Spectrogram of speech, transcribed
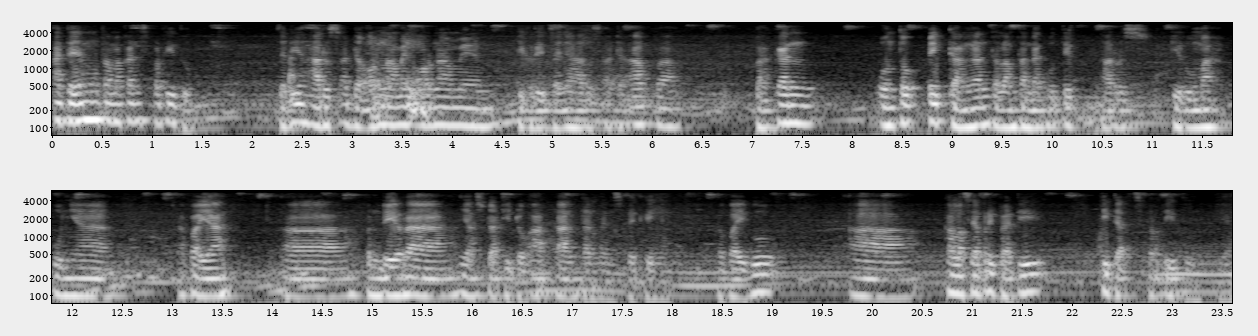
ada yang mengutamakan seperti itu. Jadi harus ada ornamen-ornamen di gerejanya harus ada apa. Bahkan untuk pegangan dalam tanda kutip harus di rumah punya apa ya uh, bendera yang sudah didoakan dan lain sebagainya. Bapak Ibu, uh, kalau saya pribadi tidak seperti itu, ya.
